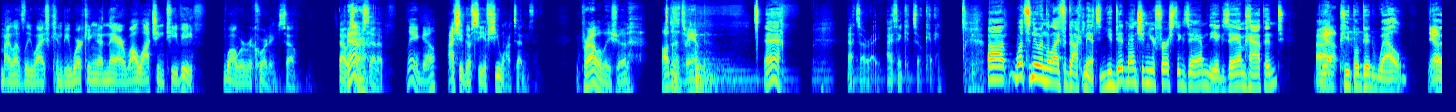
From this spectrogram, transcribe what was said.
my lovely wife can be working in there while watching TV. while we're recording. So that was Yeah. our setup. There you go. I should go see if she wants anything. You probably should. I'll just vamp. Yeah. that's all right. I think it's okay. Uh, what's new in the life of Doc Manson? You did mention your first exam. The exam happened. Uh, Yeah. People did well. Yeah. Uh,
